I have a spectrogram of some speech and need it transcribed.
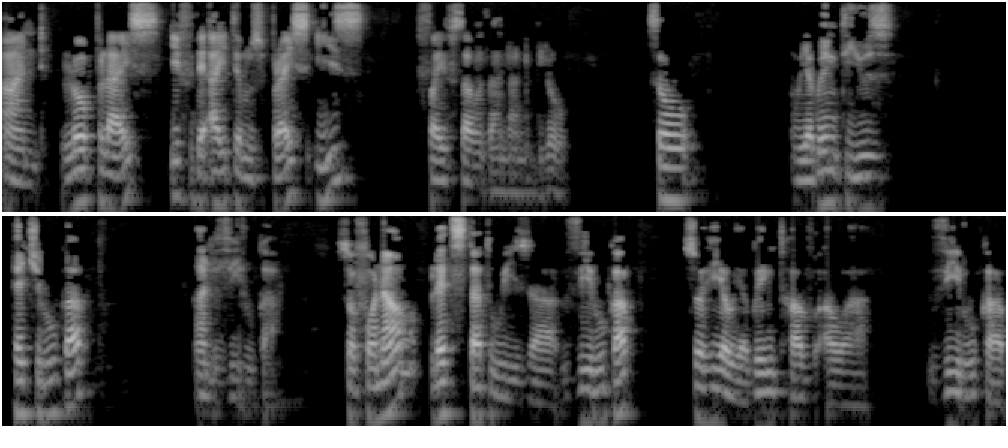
and low price if the item's price is 5000 and below. So we are going to use HLOOKUP and VLOOKUP. So for now let's start with uh, VLOOKUP. So here we are going to have our VLOOKUP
